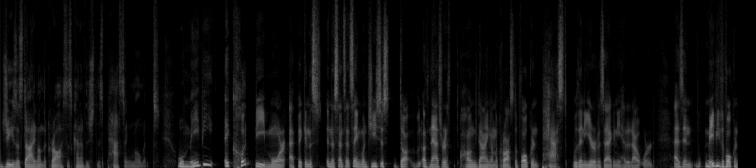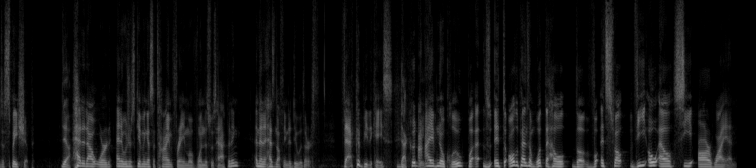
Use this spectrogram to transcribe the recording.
Jesus dying on the cross is kind of just this passing moment. Well, maybe it could be more epic in this in the sense that saying when Jesus of Nazareth hung dying on the cross, the Volcryn passed within a year of his agony, headed outward. As in, maybe the Volcryn's a spaceship Yeah. headed outward, and it was just giving us a time frame of when this was happening, and then it has nothing to do with Earth. That could be the case. That could be. I I have no clue, but uh, it all depends on what the hell the it's spelled V O L C R Y N.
